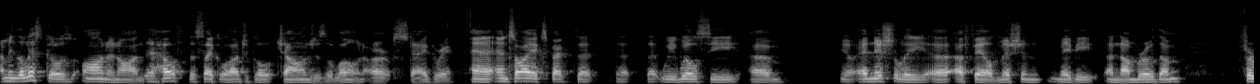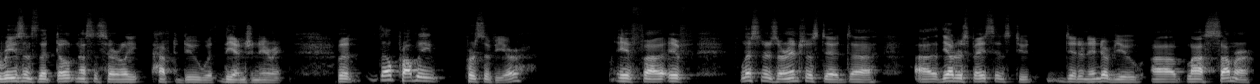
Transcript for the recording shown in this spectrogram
I mean, the list goes on and on. The health, the psychological challenges alone are staggering, and, and so I expect that that that we will see, um, you know, initially a, a, failed mission, maybe a number of them, for reasons that don't necessarily have to do with the engineering, but they'll probably persevere. If uh, if listeners are interested. Uh, uh, the Outer Space Institute did an interview uh, last summer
